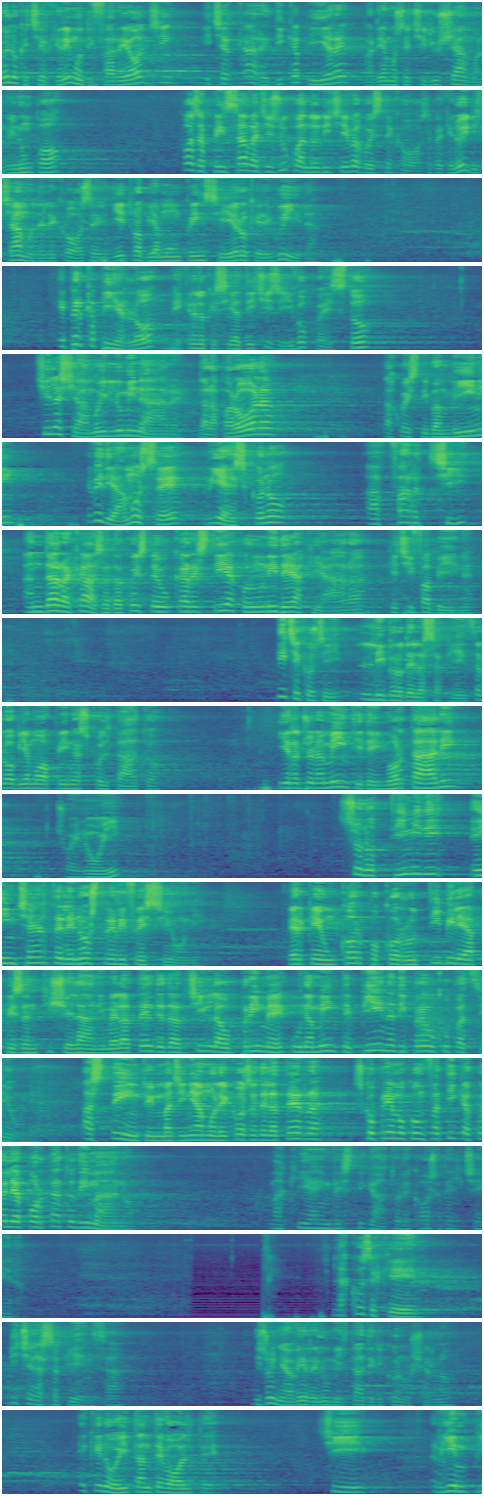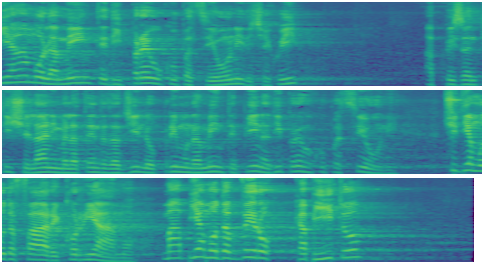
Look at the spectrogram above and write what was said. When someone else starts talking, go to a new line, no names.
Quello che cercheremo di fare oggi è cercare di capire, guardiamo se ci riusciamo almeno un po', cosa pensava Gesù quando diceva queste cose, perché noi diciamo delle cose, dietro abbiamo un pensiero che le guida. E per capirlo, e credo che sia decisivo questo, ci lasciamo illuminare dalla parola, da questi bambini e vediamo se riescono a farci andare a casa da questa Eucaristia con un'idea chiara che ci fa bene. Dice così il libro della Sapienza, lo abbiamo appena ascoltato. I ragionamenti dei mortali, cioè noi, sono timidi e incerte le nostre riflessioni, perché un corpo corruttibile appesantisce l'anima e la tende d'argilla opprime una mente piena di preoccupazioni. A stento immaginiamo le cose della terra, scopriamo con fatica quelle a portato di mano. Ma chi ha investigato le cose del cielo? La cosa che dice la sapienza, bisogna avere l'umiltà di riconoscerlo, è che noi tante volte ci riempiamo la mente di preoccupazioni, dice qui, appesantisce l'anima e la tenda d'argilla, opprime una mente piena di preoccupazioni. Ci diamo da fare, corriamo, ma abbiamo davvero capito?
